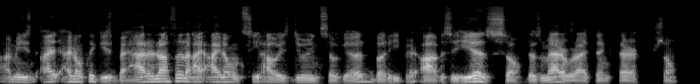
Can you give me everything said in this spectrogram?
I mean, I, I don't think he's bad or nothing. I, I don't see how he's doing so good, but he obviously he is. So it doesn't matter what I think there. So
